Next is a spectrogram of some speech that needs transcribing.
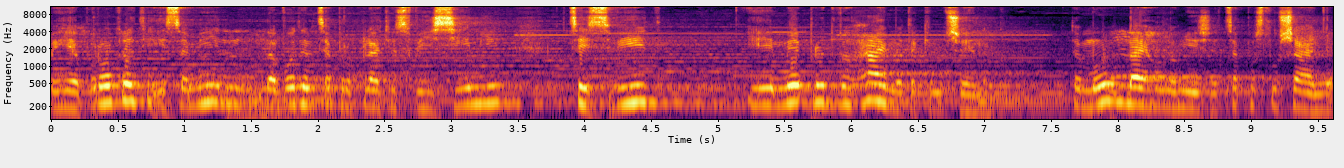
Ми є прокляті і самі наводимо це прокляття в свої сім'ї, цей світ, і ми продвигаємо таким чином. Тому найголовніше це послушання.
